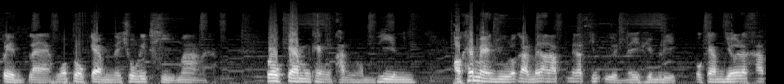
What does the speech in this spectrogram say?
เปลี่ยนแปลงว่าโปรแกรมในช่วงนี้ถี่มากนะครับโปรแกรมแข่งขันของทีมเอาแค่แมนยูแล้วกันไม่นับไม่นับทีมอื่นในพรีเมียร์ลีกโปรแกรมเยอะแล้วครับ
